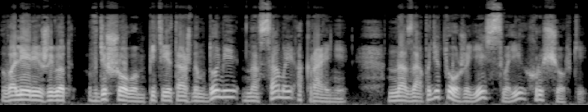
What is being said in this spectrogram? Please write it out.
Валерий живет в дешевом пятиэтажном доме на самой окраине. На западе тоже есть свои хрущевки.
